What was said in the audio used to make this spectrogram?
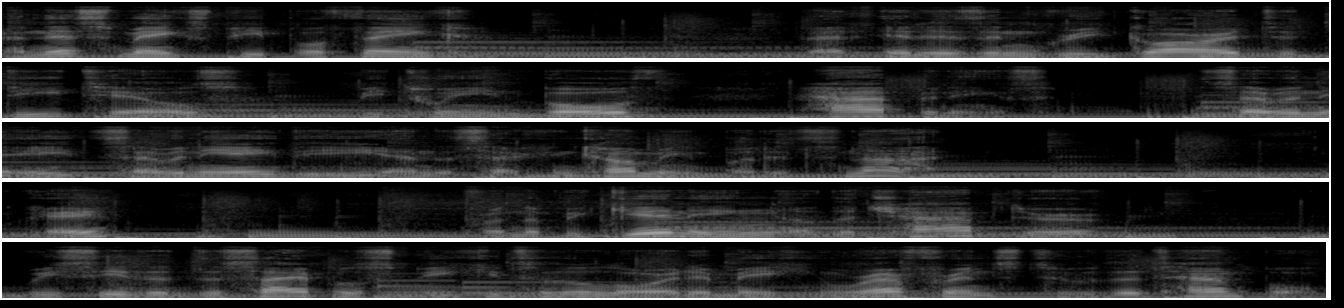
And this makes people think that it is in regard to details between both happenings, 7, 70 AD and the second coming, but it's not. Okay? From the beginning of the chapter, we see the disciples speaking to the Lord and making reference to the temple.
